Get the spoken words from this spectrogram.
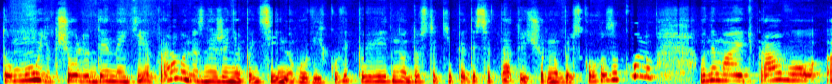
Тому, якщо у людини є право на зниження пенсійного віку відповідно до статті 55 Чорнобильського закону, вони мають право е,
